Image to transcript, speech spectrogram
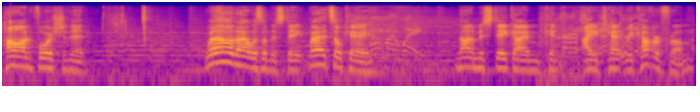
How unfortunate. Well, that was a mistake, but it's okay. Not a mistake I'm can I can't recover from.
